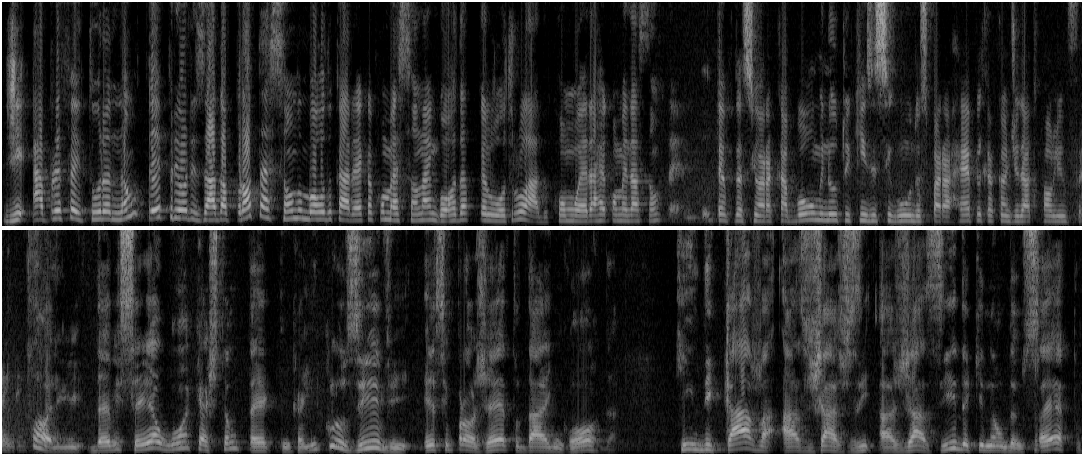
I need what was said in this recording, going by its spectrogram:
de a prefeitura não ter priorizado a proteção do Morro do Careca, começando a engorda pelo outro lado, como era a recomendação técnica. O tempo da senhora acabou, um minuto e 15 segundos para a réplica, candidato Paulinho Freire. Olha, deve ser alguma questão técnica. Inclusive, esse projeto da engorda, que indicava a, jazi, a jazida que não deu certo,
